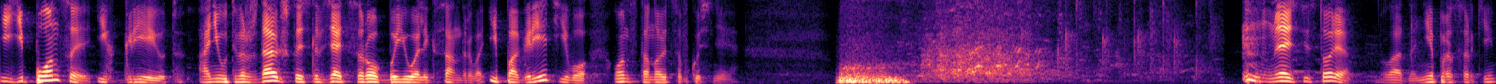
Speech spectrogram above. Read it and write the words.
И японцы их греют. Они утверждают, что если взять сырок Бою Александрова и погреть его, он становится вкуснее. У меня есть история. Ладно, не про сырки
